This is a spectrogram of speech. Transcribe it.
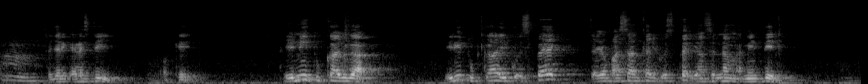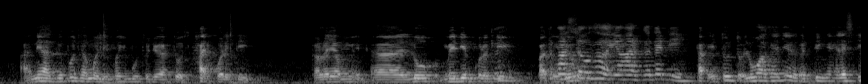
Hmm. Saya jadikan LST. Okey. Ini tukar juga. Ini tukar ikut spek. Saya akan pasangkan ikut spek yang senang nak maintain. Ha, ni harga pun sama 5700 high quality. Kalau yang uh, low medium quality 47. Termasuk ke yang harga tadi? Tak itu untuk luar saja earthing dengan LST.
